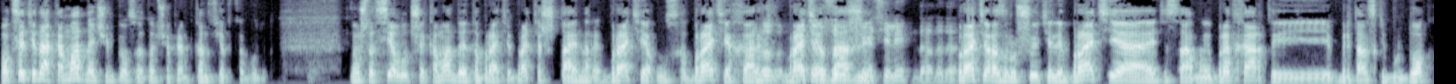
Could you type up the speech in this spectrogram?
Вот, кстати, да, командное чемпионство, это вообще прям конфетка будет. Потому что все лучшие команды это братья. Братья Штайнеры, братья Уса, братья Харди, Раз, братья, братья Разрушители. Да, да, да. Братья Разрушители, братья эти самые, Брэд Харт и британский Бульдог.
